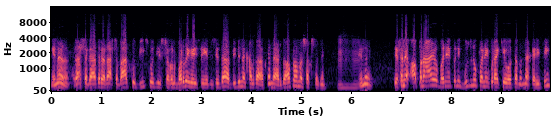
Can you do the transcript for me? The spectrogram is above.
होइन राष्ट्रघात र राष्ट्रवादको बिचको स्ट्रगल बढ्दै गइसकेपछि त विभिन्न खालका हत्कण्डाहरू त अप्नाउन सक्छ चाहिँ। होइन? त्यसैले अपनायो भने पनि बुझ्नुपर्ने कुरा के हो त भन्दाखेरि चाहिँ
